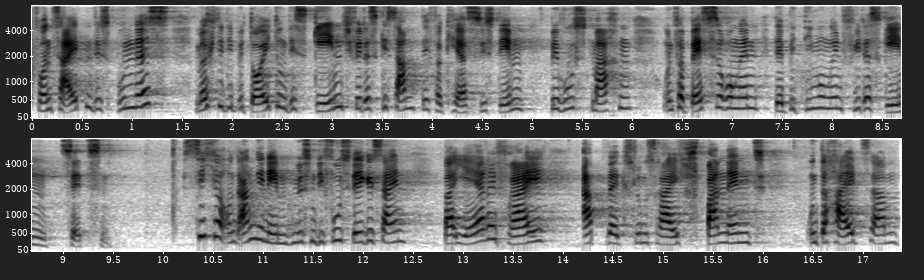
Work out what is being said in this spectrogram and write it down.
von Seiten des Bundes möchte die Bedeutung des Gehens für das gesamte Verkehrssystem bewusst machen und Verbesserungen der Bedingungen für das Gehen setzen. Sicher und angenehm müssen die Fußwege sein, barrierefrei, abwechslungsreich, spannend, unterhaltsam,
